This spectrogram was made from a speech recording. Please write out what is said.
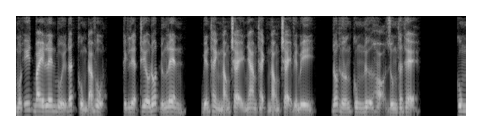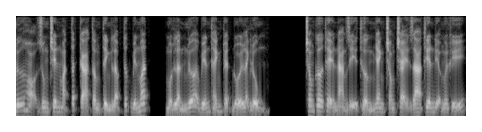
Một ít bay lên bụi đất cùng đá vụn, kịch liệt thiêu đốt đứng lên, biến thành nóng chảy nham thạch nóng chảy viên bi, đốt hướng cung nữ họ rung thân thể. Cung nữ họ rung trên mặt tất cả tâm tình lập tức biến mất, một lần nữa biến thành tuyệt đối lạnh lùng. Trong cơ thể nàng dị thường nhanh chóng chảy ra thiên địa nguyên khí,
